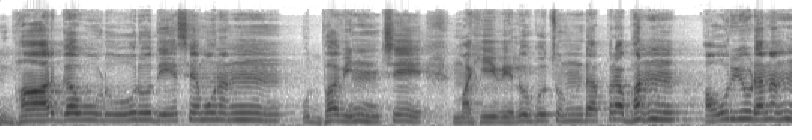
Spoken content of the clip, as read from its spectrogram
భార్గవుడూరు దేశమునన్ ఉద్భవించే మహి వెలుగుచుండ ప్రభన్ ఔర్యుడనన్.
